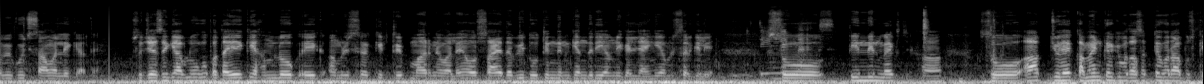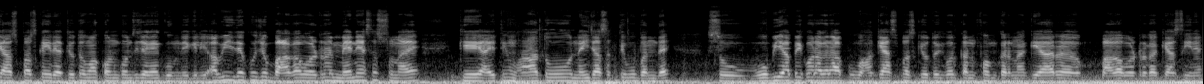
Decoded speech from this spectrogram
अभी कुछ सामान लेके आते हैं। सो जैसे कि आप लोगों को पता ही है कि हम लोग एक अमृतसर की ट्रिप मारने वाले हैं और शायद अभी दो तीन दिन के अंदर ही हम निकल जाएँगे अमृतसर के लिए। सो तीन दिन मैक्स हाँ। सो आप जो है कमेंट करके बता सकते हो अगर आप उसके आसपास कहीं रहते हो तो वहाँ कौन कौन सी जगह है घूमने के लिए? अभी देखो जो बागा बॉर्डर है मैंने ऐसा सुना है कि आई थिंक वहाँ तो नहीं जा सकते वो बंद है। सो so, वो भी आप एक बार अगर आप वहाँ के आसपास के हो तो एक बार कंफर्म करना कि यार बागा बॉर्डर का क्या सीन है।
